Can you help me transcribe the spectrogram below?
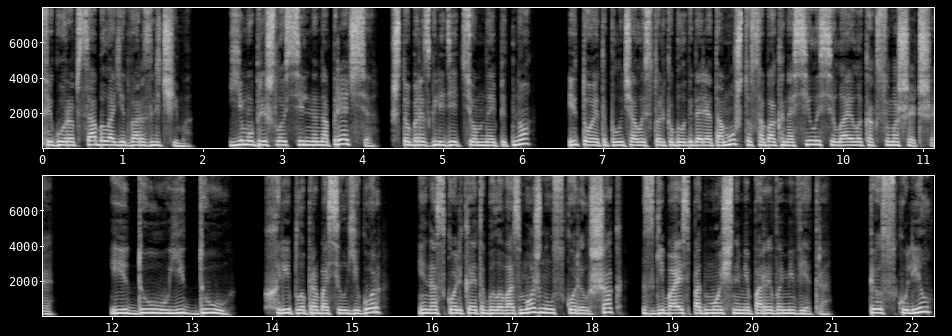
Фигура пса была едва различима. Ему пришлось сильно напрячься, чтобы разглядеть темное пятно, и то это получалось только благодаря тому, что собака носилась и лаяла как сумасшедшая. «Иду, иду», — хрипло пробасил Егор, и, насколько это было возможно, ускорил шаг, сгибаясь под мощными порывами ветра. Пес скулил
